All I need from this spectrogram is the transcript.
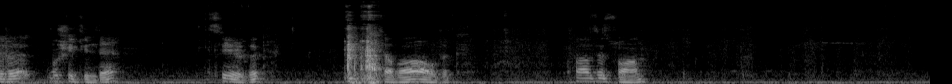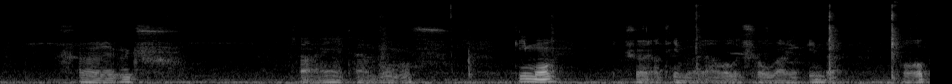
Bunları bu şekilde sıyırdık. Tabağa aldık. Taze soğan. Şöyle 3 tane yeterli olur. Limon. Şöyle atayım böyle havalı şovlar yapayım da. Hop.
